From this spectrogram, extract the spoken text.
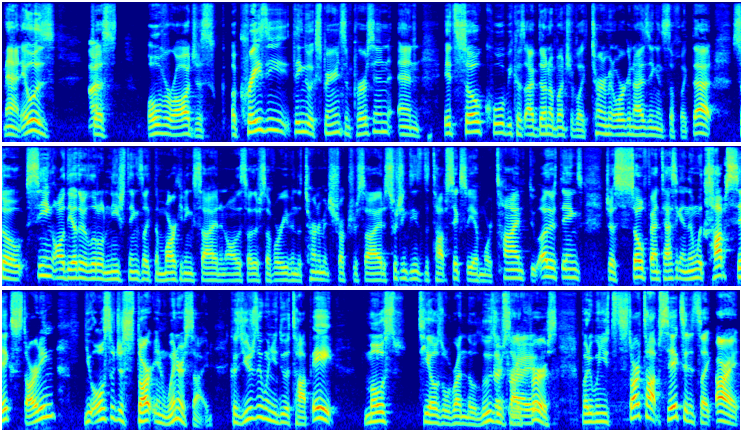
man, it was I- just overall just a crazy thing to experience in person and it's so cool because I've done a bunch of like tournament organizing and stuff like that. So seeing all the other little niche things like the marketing side and all this other stuff, or even the tournament structure side, switching things to top six so you have more time to do other things, just so fantastic. And then with top six starting, you also just start in winner side because usually when you do a top eight, most TOs will run the loser That's side right. first. But when you start top six and it's like, all right,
